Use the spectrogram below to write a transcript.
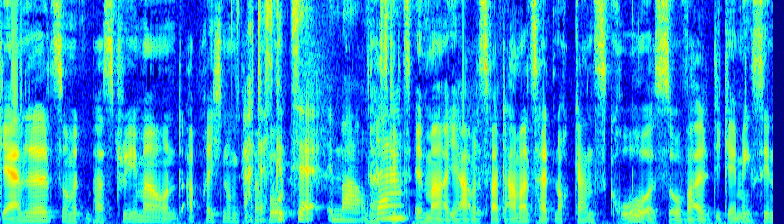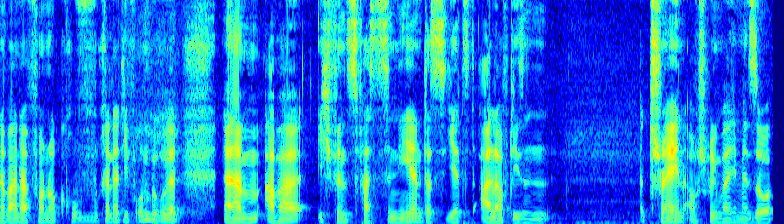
Scandals, so mit ein paar Streamer und Abrechnungen. Ach, das gibt's ja immer, oder? Ja, das gibt's immer, ja, aber das war damals halt noch ganz groß, so, weil die Gaming-Szene war davor noch relativ unberührt. Ähm, aber ich finde es faszinierend, dass jetzt alle auf diesen Train aufspringen, weil ich mir so,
